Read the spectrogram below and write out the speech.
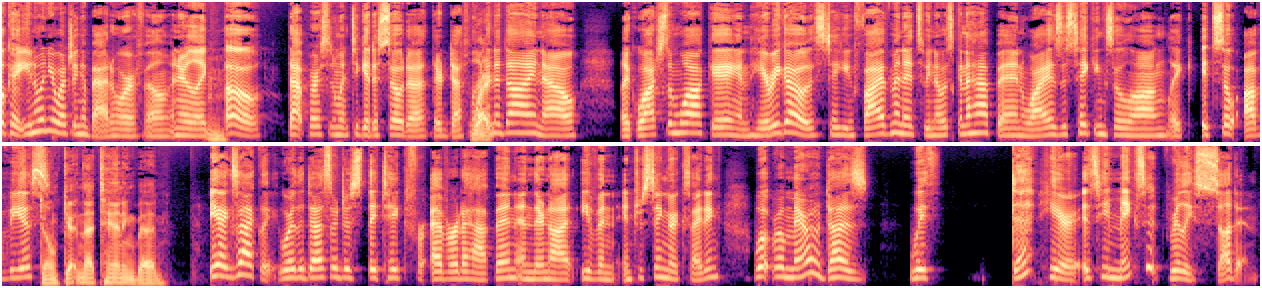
okay, you know when you're watching a bad horror film and you're like, Mm. "Oh, that person went to get a soda. They're definitely Right. going to die now." Like watch them walking and here we go. This is taking 5 minutes. We know what's going to happen. Why is this taking so long? Like it's so obvious. Don't get in that tanning bed. Yeah, exactly. Where the deaths are just they take forever to happen and they're not even interesting or exciting. What Romero does with death here is he makes it really sudden.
